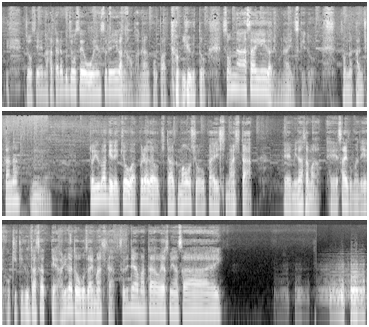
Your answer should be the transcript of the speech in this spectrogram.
女性の働く女性を応援する映画なのかな、こうパッと言うと。そんな浅い映画でもないんですけど、そんな感じかな。うん。というわけで今日はプラダを着た悪魔を紹介しました。えー、皆様、えー、最後までお聴きくださってありがとうございました。それではまたおやすみなさい。Thank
